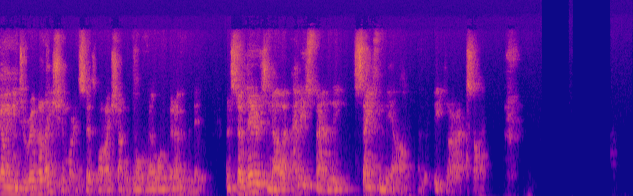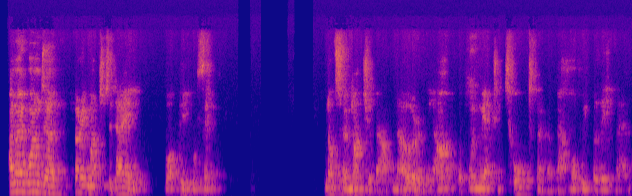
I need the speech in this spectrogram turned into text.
Going into Revelation, where it says, When I shut the door, no one can open it. And so there is Noah and his family safe in the ark, and the people are outside. And I wonder very much today what people think. Not so much about Noah and the ark, but when we actually talk to them about what we believe in,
